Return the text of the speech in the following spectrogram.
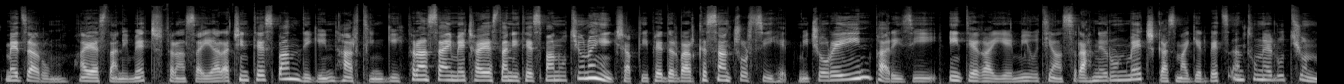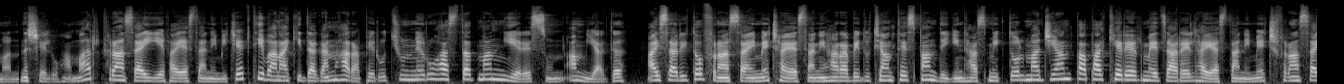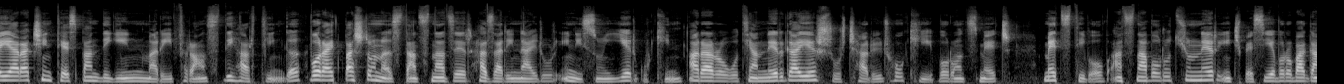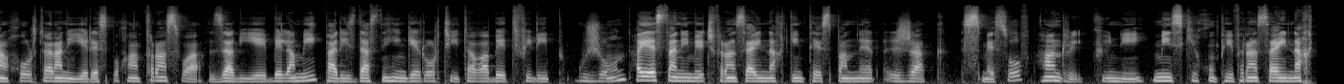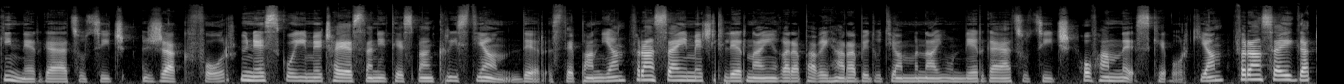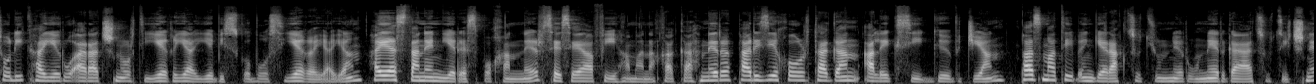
Մեծարում Հայաստանի մեջ Ֆրանսայի առաջին տեսփան Դիգին Հարթինգի Ֆրանսայի մեջ Հայաստանի տեսփանությունը 5 շաբթի փետրվար 24-ի հետ միջօրեին Փարիզի Ինտեգրայե միության սրահներուն մեջ կազմակերպեց ընդունելությունը նշելու համար Ֆրանսայի եւ Հայաստանի միջև Տիվանակի դական հարաբերություններու հաստատման 30 ամյակը Այս արիտով Ֆրանսայի մեջ Հայաստանի Հանրապետության տեսփան Դիգին Հասմիկ Տոլմաջյան պապակերեր մեծարել Հայաստանի մեջ Ֆրանսայի առաջին տեսփան Դիգին Մարի Ֆրանս Դիհարտինգը, որ այդ պաշտոնը ստանցնած էր 1992-ին։ Արարողության ներկայ է շուրջ 100 հոգի, որոնց մեջ մեծ թիվով անձնավորություններ, ինչպես Եվրոպական խորհրդարանի երեսփոխան Ֆրանսուଆ Զավիե Բելամի, Փարիզ 15-րդ թագաբեդ Ֆիլիպ Գուժոն, Հայաստանի մեջ Ֆրանսիայի նախկին տեսփաններ Ժակ Սմեսով Հանրի Քյունի Մինսկի խումբի Ֆրանսայի նախկին ներկայացուցիչ Ժակ Ֆոր ՅՈՒՆԵՍԿՕ-ի մեջ Հայաստանի տեսփան Քրիստիան Դեր Ստեփանյան Ֆրանսայի մեջ Լեռնային Ղարաբաղի Հանրապետության մնայուն ներկայացուցիչ Հովհաննես Քևորքյան Ֆրանսայի Կաթոլիկ հայերու առաջնորդ Եղիա եպիսկոպոս Եղիայան Հայաստանեն երեսփոխաններ ՍՍԱՖ-ի համանախագահները Փարիզի խորհրդական Ալեքսի Գյուվջյան բազմաթիվ ինտերակցիաներ ու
